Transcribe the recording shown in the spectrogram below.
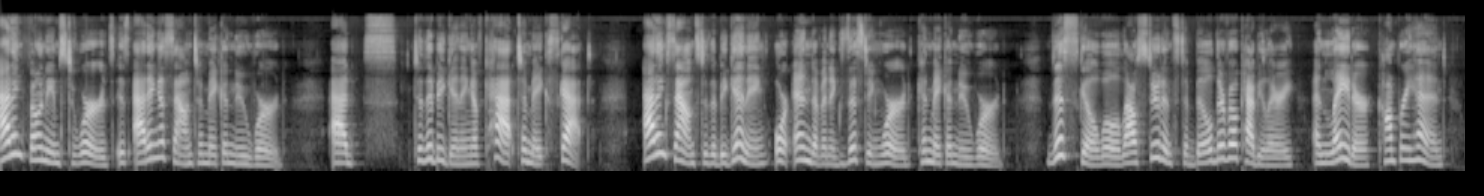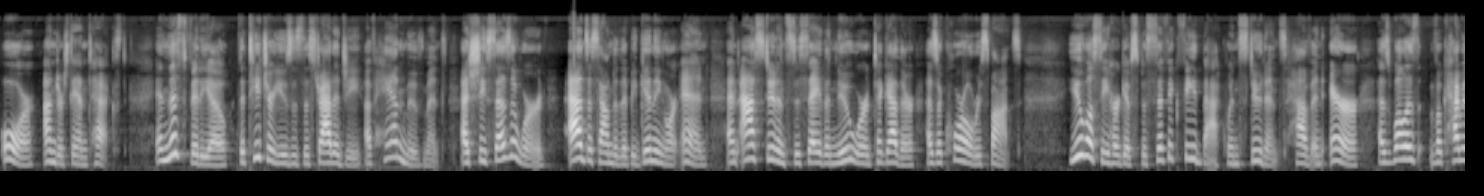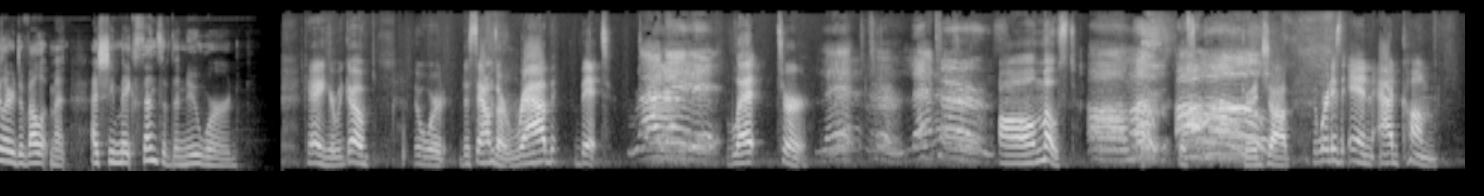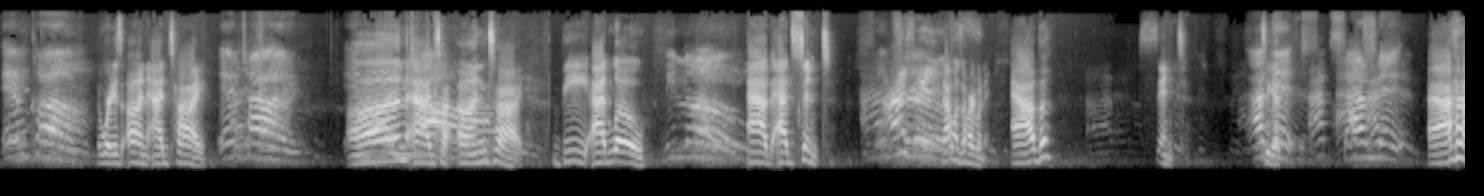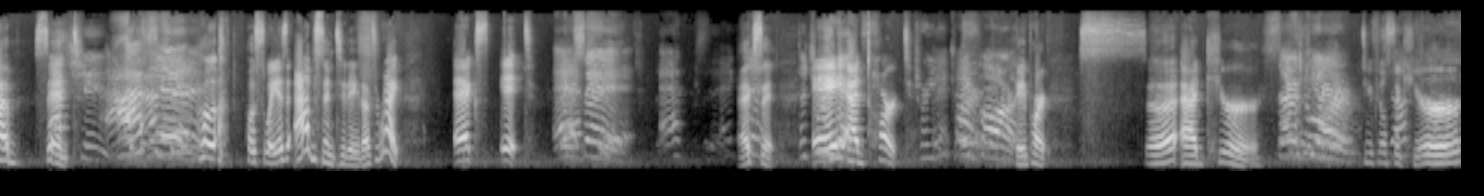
Adding phonemes to words is adding a sound to make a new word. Add s to the beginning of cat to make scat. Adding sounds to the beginning or end of an existing word can make a new word. This skill will allow students to build their vocabulary and later comprehend or understand text. In this video, the teacher uses the strategy of hand movements as she says a word, adds a sound to the beginning or end, and asks students to say the new word together as a choral response. You will see her give specific feedback when students have an error as well as vocabulary development as she makes sense of the new word. Okay, here we go. The word, the sounds are rab, bit, Rabbit. letter, Letter. Letter. Almost. almost. Almost. Good job. The word is in, add come. In come. The word is un, add tie. In time. Un, add tie, untie. Be, add low. Below. Ab, absent. That one's a hard one. Ab, sent. Together. Absent. Absent. Absent. Ho- Josue is absent today. That's right. Ex, it. Exit. Exit. A, add part. A part. S, add cure. Circular. Do you feel secure?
